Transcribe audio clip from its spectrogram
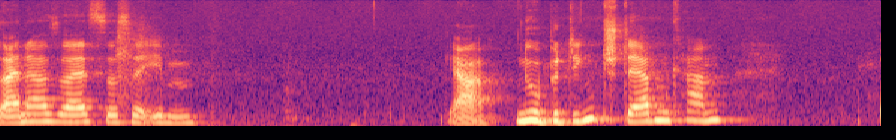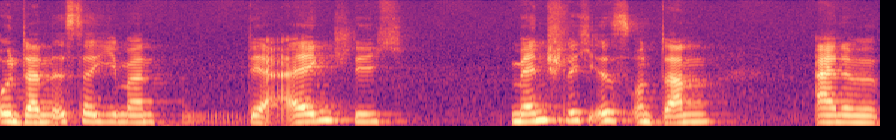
seinerseits, dass er eben ja nur bedingt sterben kann. Und dann ist da jemand, der eigentlich menschlich ist und dann eine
